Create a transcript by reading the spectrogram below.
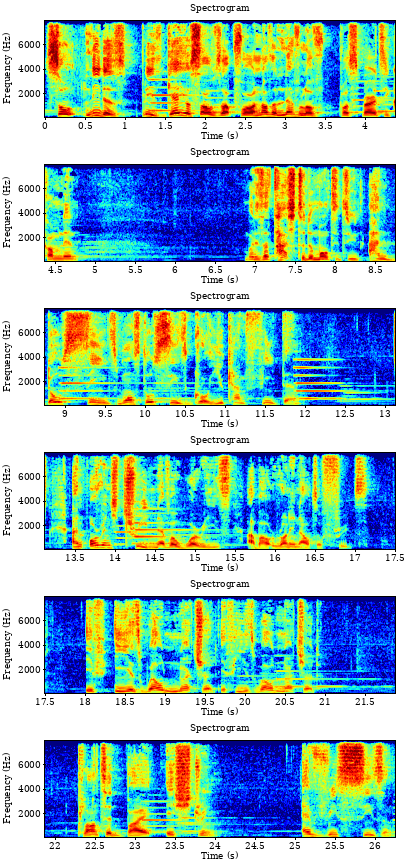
so leaders, please get yourselves up for another level of prosperity coming in. But it's attached to the multitude. And those seeds, once those seeds grow, you can feed them. An orange tree never worries about running out of fruit. If he is well nurtured, if he is well nurtured, planted by a stream, every season,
